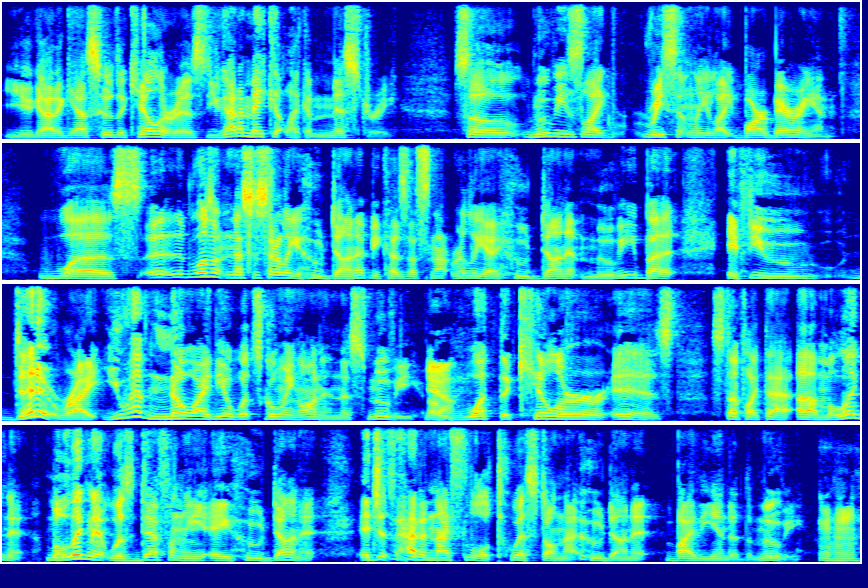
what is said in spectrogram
you got to guess who the killer is. You got to make it like a mystery. So movies like recently, like Barbarian, was it wasn't necessarily a who done it because that's not really a who done it movie but if you did it right you have no idea what's going on in this movie Yeah. or what the killer is stuff like that uh malignant malignant was definitely a who done it it just had a nice little twist on that who done it by the end of the movie mm-hmm.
